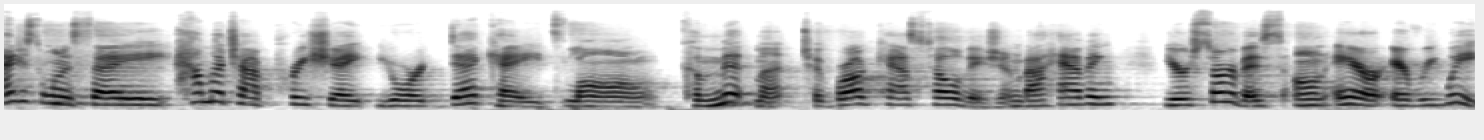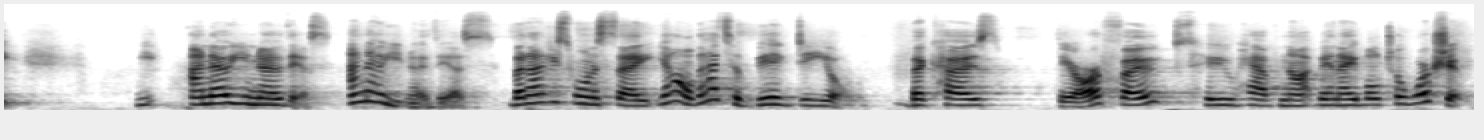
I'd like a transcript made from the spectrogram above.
I just want to say how much I appreciate your decades long commitment to broadcast television by having your service on air every week. I know you know this. I know you know this. But I just want to say, y'all, that's a big deal because there are folks who have not been able to worship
